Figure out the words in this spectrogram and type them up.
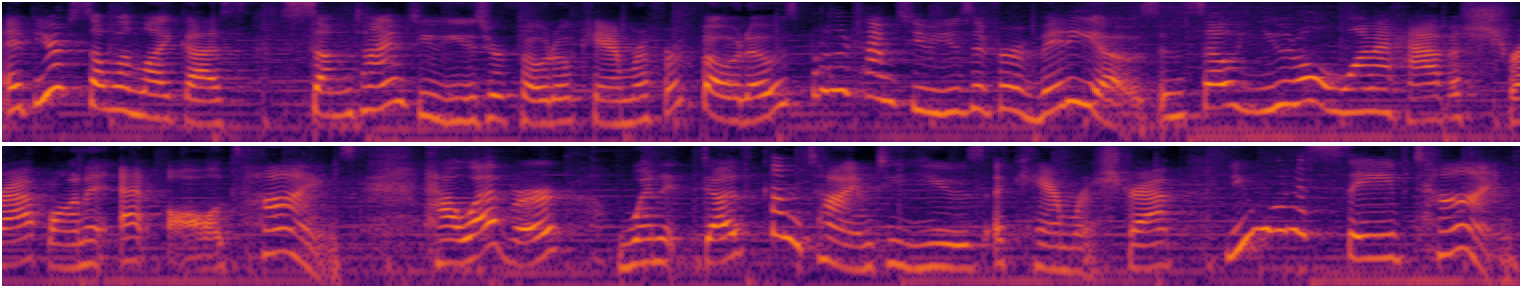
if you're someone like us, sometimes you use your photo camera for photos, but other times you use it for videos. And so you don't want to have a strap on it at all times. However, when it does come time to use a camera strap, you want to save time.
